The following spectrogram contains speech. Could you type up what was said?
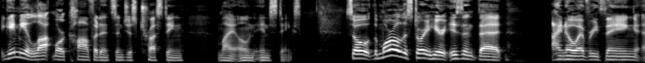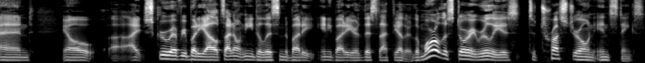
it gave me a lot more confidence in just trusting my own instincts. So the moral of the story here isn't that I know everything and you know uh, I screw everybody else. I don't need to listen to buddy, anybody or this, that, the other. The moral of the story really is to trust your own instincts,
